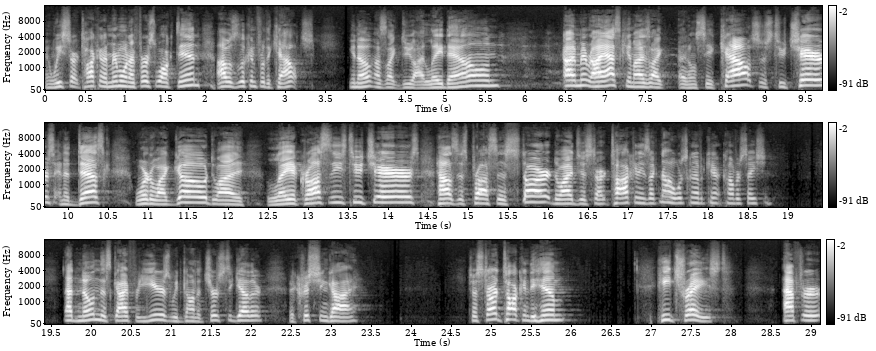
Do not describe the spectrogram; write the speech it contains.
and we start talking. I remember when I first walked in, I was looking for the couch. You know, I was like, do I lay down? I remember I asked him, I was like, I don't see a couch. There's two chairs and a desk. Where do I go? Do I lay across these two chairs? How's this process start? Do I just start talking? He's like, No, we're just going to have a conversation. I'd known this guy for years. We'd gone to church together, a Christian guy. So I started talking to him. He traced, after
